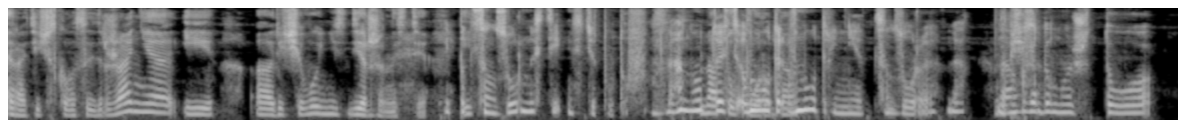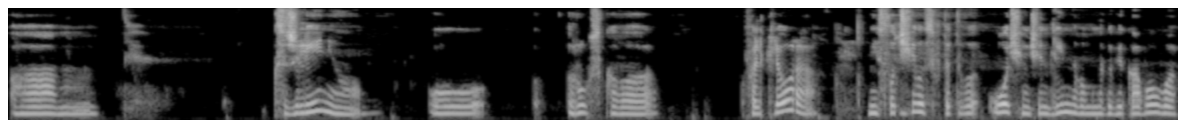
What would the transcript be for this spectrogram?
эротического содержания и э, речевой несдержанности. И подцензурности и... институтов. Да? Ну, то есть внутр... да. внутренние цензуры. Да? Да. Вообще, я думаю, что, эм, к сожалению, у русского фольклора не случилось вот этого очень-очень длинного многовекового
